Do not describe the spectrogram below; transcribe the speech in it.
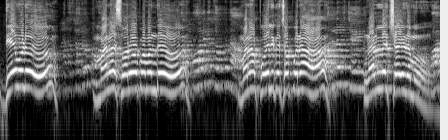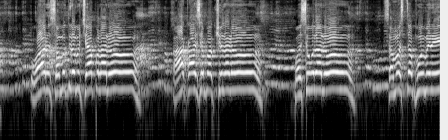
దేవుడు మన స్వరూపం స్వరూపమందు మన పోలిక చొప్పున నల్ల చేయదము. వారు సముద్రము చేపలను ఆకాశ పక్షులను, పశువులను, సమస్త భూమిని,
